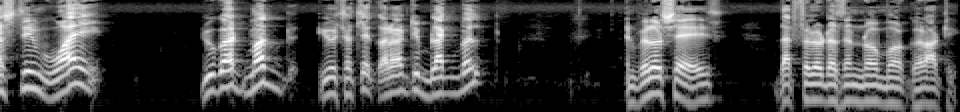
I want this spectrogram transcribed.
asked him, why you got mugged? You are such a karate black belt. And fellow says, that fellow doesn't know more karate.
